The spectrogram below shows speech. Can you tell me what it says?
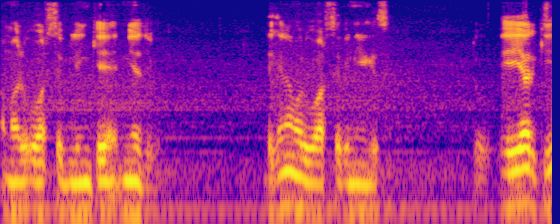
আমার হোয়াটসঅ্যাপ লিঙ্কে নিয়ে যাবে দেখেন আমার হোয়াটসঅ্যাপে নিয়ে গেছে। তো এই আর কি।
